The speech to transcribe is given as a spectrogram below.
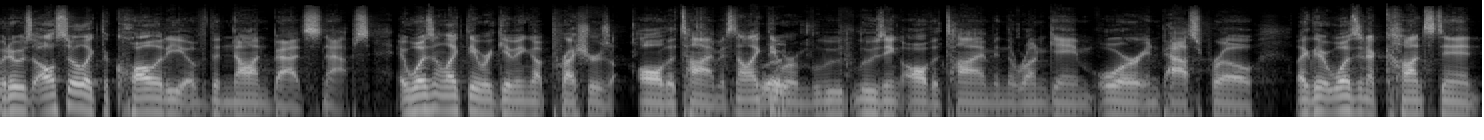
but it was also like the quality of the non bad snaps. It wasn't like they were giving up pressures all the time. It's not like right. they were lo- losing all the time in the run game or in pass pro. Like there wasn't a constant,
